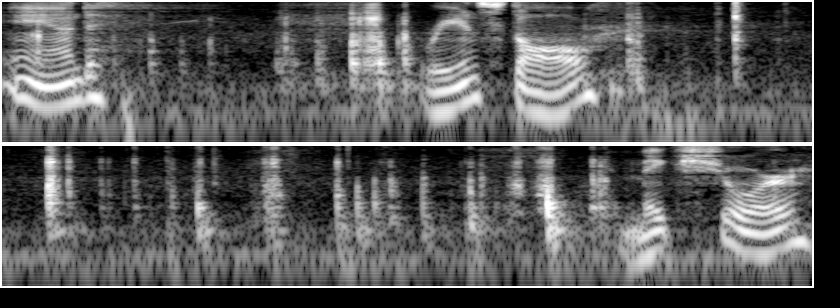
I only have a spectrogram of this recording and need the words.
And reinstall. Make sure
